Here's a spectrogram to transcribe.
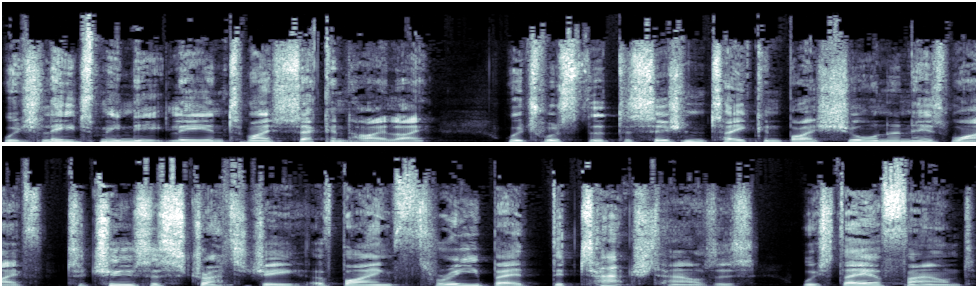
Which leads me neatly into my second highlight, which was the decision taken by Sean and his wife to choose a strategy of buying three bed detached houses, which they have found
